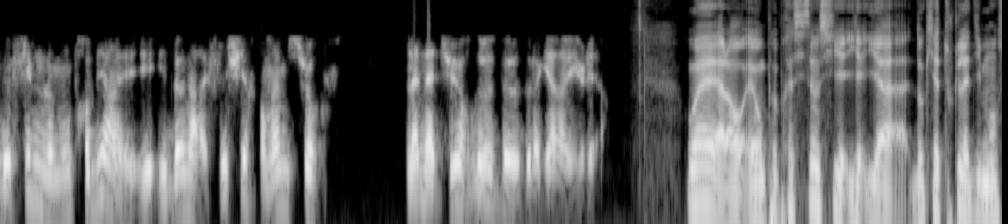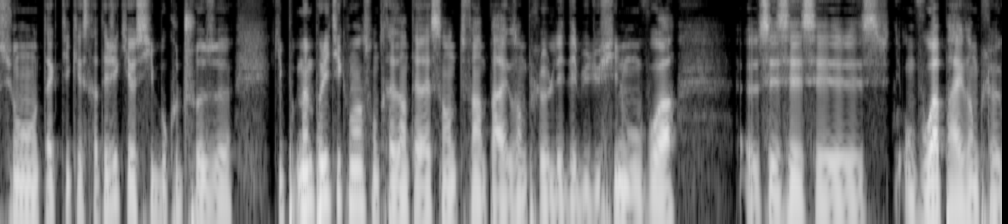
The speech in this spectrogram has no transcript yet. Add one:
le film le montre bien et, donne à réfléchir quand même sur la nature de, la guerre régulière. Ouais, alors et on peut préciser aussi, il y, a, donc il y a toute la dimension tactique et stratégique. Il y a aussi beaucoup de choses euh, qui, même politiquement, sont très intéressantes. Enfin, par exemple, les débuts du film, on voit, euh, on voit par exemple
